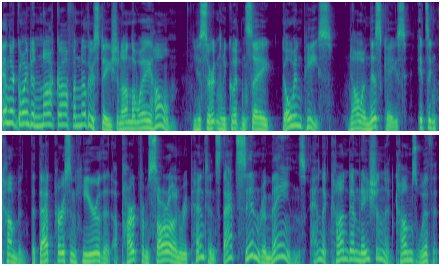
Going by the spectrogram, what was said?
and they're going to knock off another station on the way home. You certainly couldn't say, Go in peace. No, in this case, it's incumbent that that person hear that apart from sorrow and repentance, that sin remains and the condemnation that comes with it.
